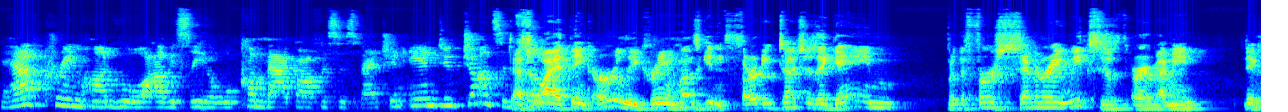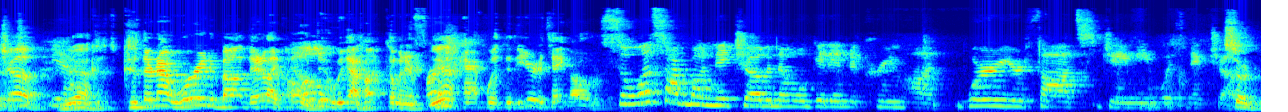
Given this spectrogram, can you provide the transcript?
they have Kareem Hunt, who will obviously will come back off of suspension, and Duke Johnson. That's So- why I think early Kareem Hunt's getting 30 touches a game for the first seven or eight weeks, or I mean Nick Yeah. Chubb, Yeah. Yeah. because they're not worried about. They're like, oh, No. dude, we got Hunt coming in fresh Yeah. halfway through the year to take over. So let's talk about Nick Chubb, and then we'll get into Kareem Hunt. What are your thoughts, Jamie, with Nick Chubb? So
